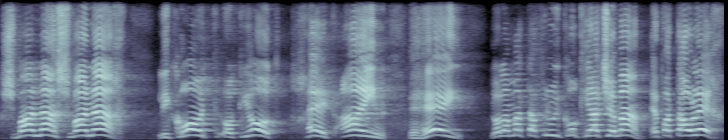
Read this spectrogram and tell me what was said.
שווה נח, שווה נח. לקרוא אותיות ח', ע', ה', לא למדת אפילו לקרוא קריאת שמע. איפה אתה הולך?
